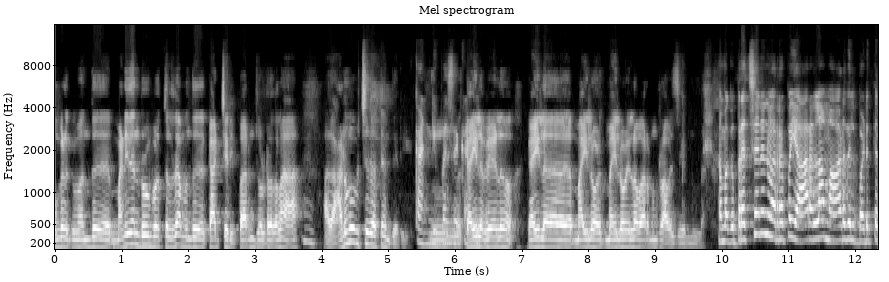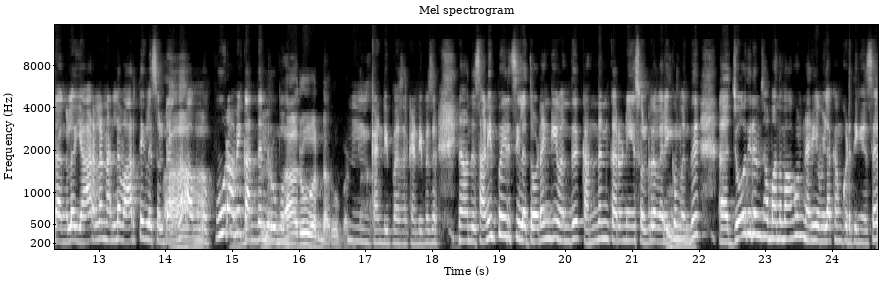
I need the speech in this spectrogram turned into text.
உங்களுக்கு வந்து மனிதன் ரூபத்துல தான் வந்து காட்சியளிப்பாருன்னு சொல்றதெல்லாம் ம். அதை அனுபவிச்சதா தான் தெரியும் கண்டிப்பா சார் கையில. வேலும் கையில மயிலோ மயிலோ எல்லாம் வரணுன்ற அவசியம் இல்லை நமக்கு பிரச்சனைன்னு வர்றப்ப யாரெல்லாம் மாறுதல் படுத்துறாங்களோ யாரெல்லாம் நல்ல வார்த்தைகளை சொல்றாங்களோ. அவங்க பூராமே கந்தன் ரூபம். ஆ, ரூபன் தான் கண்டிப்பா சார் கண்டிப்பா சார். நான் வந்து சனிப்பயிற்சியில தொடங்கி வந்து கந்தன் கருணையை சொல்ற வரைக்கும் வந்து ஜோதிடம் சம்பந்தமாகவும் நிறைய விளக்கம் கொடுத்தீங்க சார்.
